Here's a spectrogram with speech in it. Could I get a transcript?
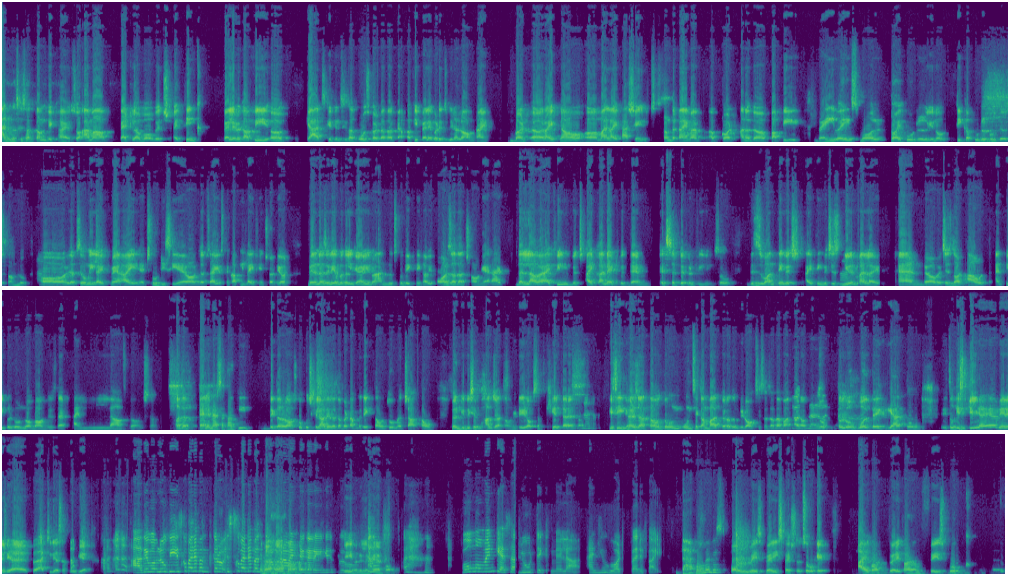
एनिमल्स के साथ कम देखा है। So I am a pet lover which I think पहले मैं काफ़ी कैट्स किटन्स के साथ पोस्ट करता था काफ़ी पहले but it's been a long time but uh, right now uh, my life has changed from the time I've, I've got very very small toy poodle you know टीका poodle बोलते हैं उसको हम लोग। और जब से वो मेरी लाइफ में आई है छोटी सी है और जब से आई उसने काफ़ी लाइफ चेंज कर दिया और मेरा नज़रिया बदल गया यू नो एनिमल्स को देखने का भी और ज़्यादा अच्छा हो गया। And the love I feel which I connect with them it's a different feeling so this is one thing which I think which is new in my life. And which is not out and people don't know about this that I love dogs now. और जब पहले में ऐसा था कि देखकर dogs को कुछ खिला देता था बट अब मैं देखता हूँ तो मैं चाहता हूँ मैं उनके पीछे भाग जाता हूँ लिटरली डॉग सब खेलता रहता हूँ। किसी घर जाता हूँ तो उन, उनसे कम बात कर रहा हूँ तो उनके डॉग से ज़्यादा बात कर रहा हूँ। तो लोग तो लोग बोलते हैं कि यार तू तू इसके लिए आया या मेरे लिए आया? तो एक्चुअली ऐसा हो गया। आधे वो लोग भी इसको पहले बंद करो इसको पहले बंद करो करेंगे यही होने लगा है बहुत। वो मोमेंट कैसा ब्लू टिक मिला and you got verified that moment is always very special. So okay, I got verified on Facebook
